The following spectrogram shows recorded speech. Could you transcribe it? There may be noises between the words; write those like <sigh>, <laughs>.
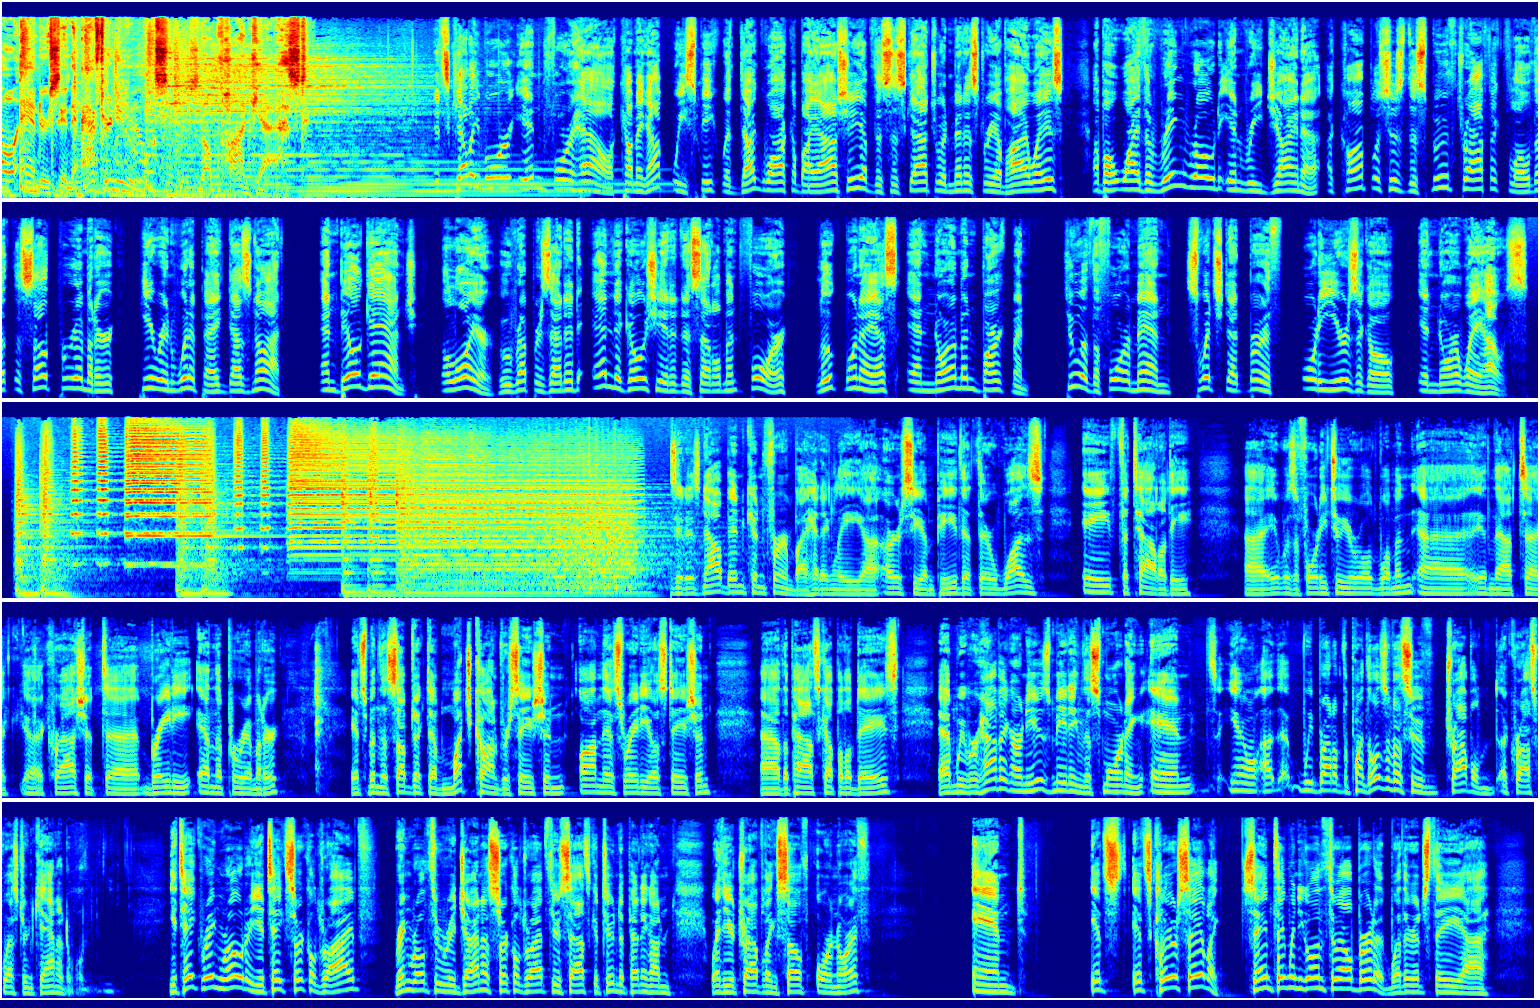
Hal Anderson Afternoons, the podcast. It's Kelly Moore in for Hal. Coming up, we speak with Doug Wakabayashi of the Saskatchewan Ministry of Highways about why the ring road in Regina accomplishes the smooth traffic flow that the south perimeter here in Winnipeg does not. And Bill Gange, the lawyer who represented and negotiated a settlement for Luke Monias and Norman Barkman, two of the four men switched at birth 40 years ago in Norway House. It has now been confirmed by Headingley uh, RCMP that there was a fatality. Uh, it was a 42 year old woman uh, in that uh, uh, crash at uh, Brady and the perimeter. It's been the subject of much conversation on this radio station uh, the past couple of days. And we were having our news meeting this morning, and, you know, uh, we brought up the point those of us who've traveled across Western Canada, you take Ring Road or you take Circle Drive, Ring Road through Regina, Circle Drive through Saskatoon, depending on whether you're traveling south or north. And it's it's clear sailing. Same thing when you're going through Alberta, whether it's the uh,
